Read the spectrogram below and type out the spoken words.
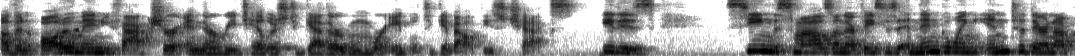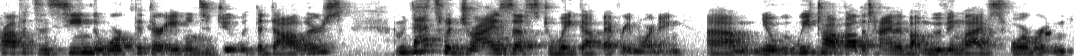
of an auto manufacturer and their retailers together when we're able to give out these checks. It is seeing the smiles on their faces and then going into their nonprofits and seeing the work that they're able wow. to do with the dollars I mean, that's what drives us to wake up every morning. Um, you know, we, we, talk all the time about moving lives forward. And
